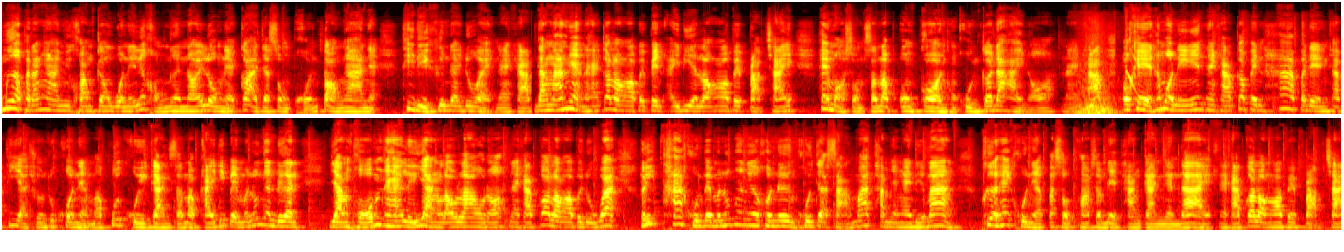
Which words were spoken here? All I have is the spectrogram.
เมื่อพนักงานมีความกังวลในเรื่องของเงินน้อยลงเนี่ยก็อาจจะส่งผลต่องานเนี่ยที่ดีขึ้นได้ด้วยนะครับดังนั้นเนี่ยนะฮะก็ลองเอาไปเป็นไอเดียลองเอาไปปรับใช้ให้เหมาะาะสมสำหรับองค์กรของคุณก็ได้เนาะนะครับโอเค ทั้งหมดนี้นะครับก็เป็น 5 ประเด็นครับที่อยากชวนทุกคนเนี่ยมาพูดคุยกันสำหรับใครที่เป็นมนุษย์เงินเดือนอย่างผมนะฮะหรืออย่างเราๆเนาะนะครับก็ลองเอาไปดูว่าเฮ้ยถ้าคุณเป็นมนุษย์เงินเดือนคนหนึ่งคุณจะสามารถทำยังไงได้บ้าง เพื่อให้คุณเนี่ยประสบความสำเร็จทางการเงินได้นะครับก็ลองเอาไปปรับใช้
